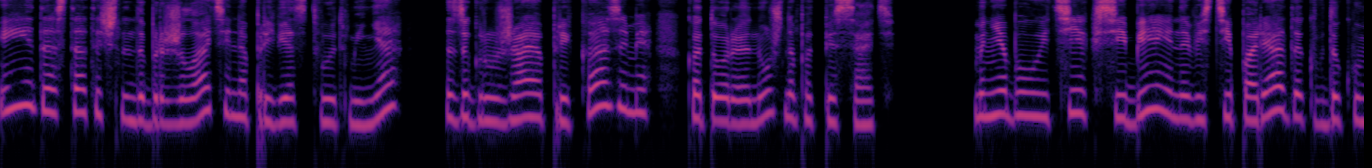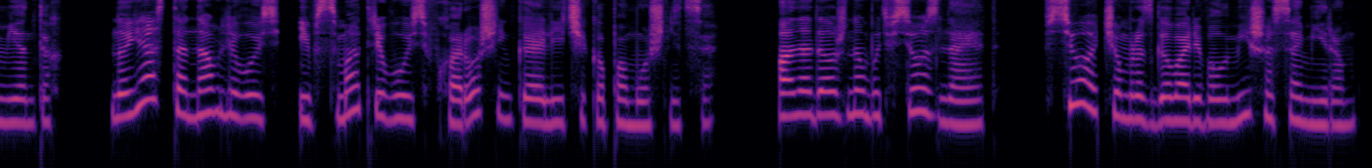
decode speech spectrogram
и достаточно доброжелательно приветствует меня, загружая приказами, которые нужно подписать. Мне бы уйти к себе и навести порядок в документах, но я останавливаюсь и всматриваюсь в хорошенькое личико помощницы. Она, должно быть, все знает, все, о чем разговаривал Миша с Амиром.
